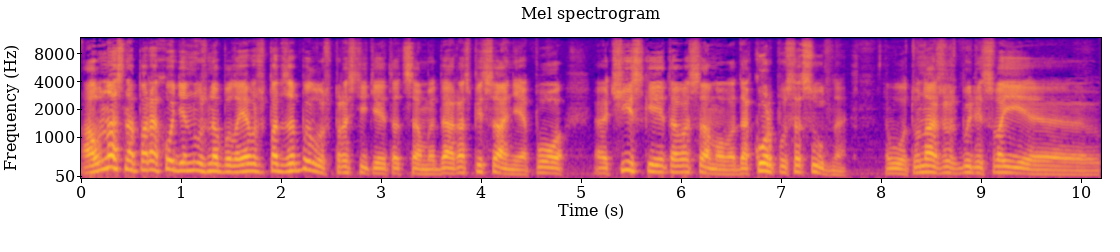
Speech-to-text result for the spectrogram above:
А у нас на пароходе нужно было, я уже подзабыл уж, простите, этот самый, да, расписание по э, чистке этого самого, да, корпуса судна. Вот, у нас же были свои э,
